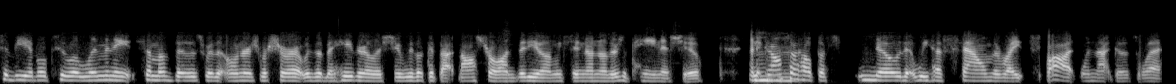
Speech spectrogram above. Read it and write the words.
to be able to eliminate some of those where the owners were sure it was a behavioral issue. We look at that nostril on video and we say, no, no, there's a pain issue. And it can also help us know that we have found the right spot when that goes away.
